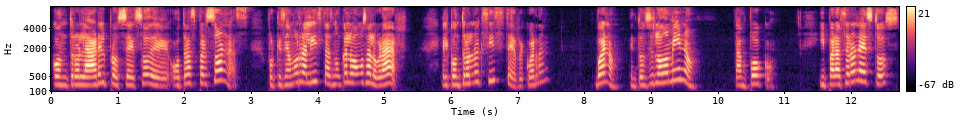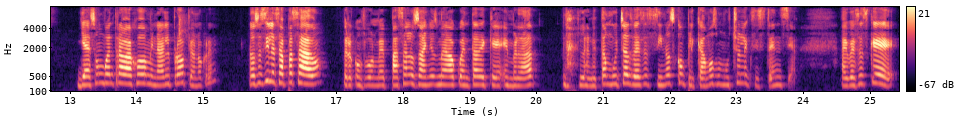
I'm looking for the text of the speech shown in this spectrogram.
controlar el proceso de otras personas, porque seamos realistas, nunca lo vamos a lograr. El control no existe, ¿recuerdan? Bueno, entonces lo domino. Tampoco. Y para ser honestos, ya es un buen trabajo dominar el propio, ¿no creen? No sé si les ha pasado, pero conforme pasan los años me he dado cuenta de que en verdad, la neta, muchas veces sí nos complicamos mucho la existencia. Hay veces que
